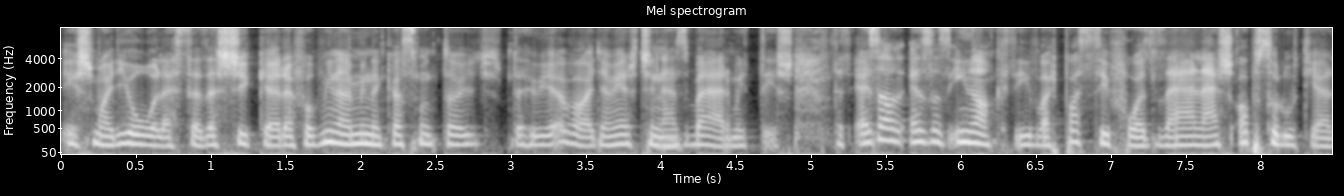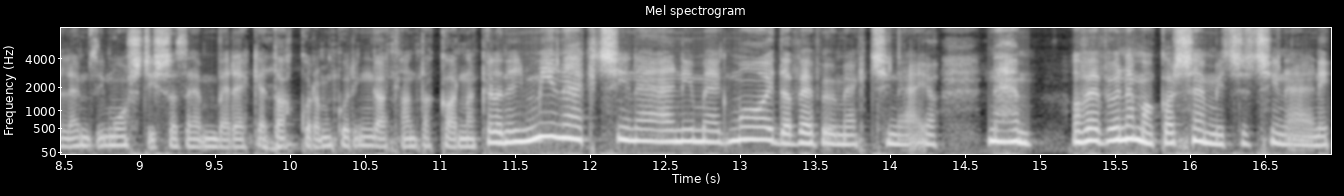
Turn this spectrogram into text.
és majd jó lesz ez, ez sikerre fog. Minden, mindenki azt mondta, hogy te hülye vagy, miért csinálsz bármit is. Tehát ez, a, ez az inaktív vagy passzív hozzáállás abszolút jellemzi most is az embereket, akkor, amikor ingatlant akarnak eladni, hogy minek csinálni, meg majd a vevő megcsinálja. Nem, a vevő nem akar semmit se csinálni.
